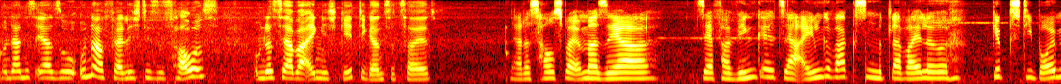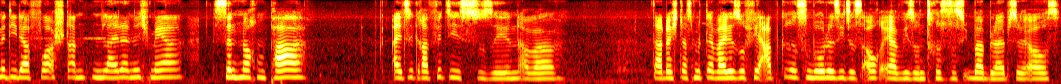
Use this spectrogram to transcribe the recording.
Und dann ist eher so unauffällig dieses Haus, um das ja aber eigentlich geht die ganze Zeit. Ja, das Haus war immer sehr, sehr verwinkelt, sehr eingewachsen. Mittlerweile gibt es die Bäume, die davor standen, leider nicht mehr. Es sind noch ein paar alte Graffitis zu sehen, aber dadurch, dass mittlerweile so viel abgerissen wurde, sieht es auch eher wie so ein tristes Überbleibsel aus.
